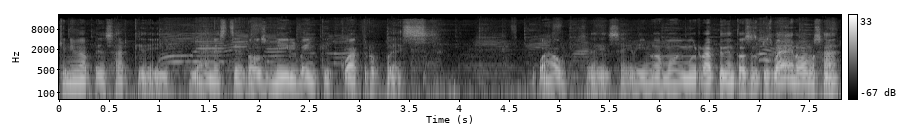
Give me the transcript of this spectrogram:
quién iba a pensar que ya en este 2024 pues wow se, se vino muy muy rápido entonces pues bueno vamos a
